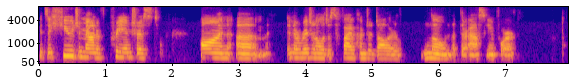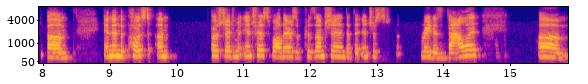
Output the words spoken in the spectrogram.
it's a huge amount of pre-interest on um, an original just $500 loan that they're asking for. Um, and then the post um, post judgment interest, while there's a presumption that the interest rate is valid, um,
